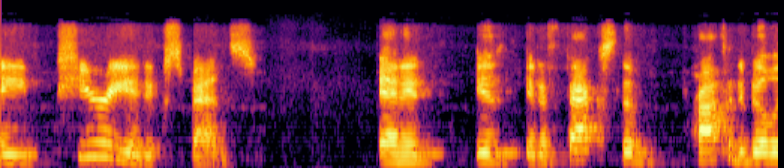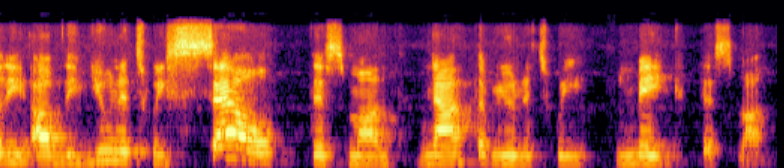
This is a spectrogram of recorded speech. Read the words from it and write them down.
a period expense and it is, it affects the profitability of the units we sell this month, not the units we make this month.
